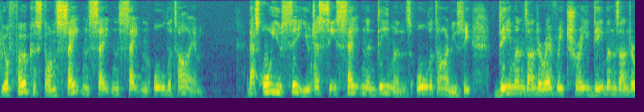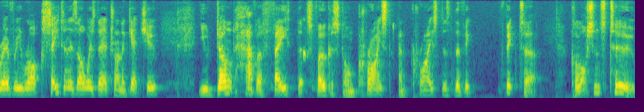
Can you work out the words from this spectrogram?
you're focused on Satan, Satan, Satan all the time. That's all you see. You just see Satan and demons all the time. You see demons under every tree, demons under every rock. Satan is always there trying to get you. You don't have a faith that's focused on Christ and Christ as the vic- victor. Colossians 2,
